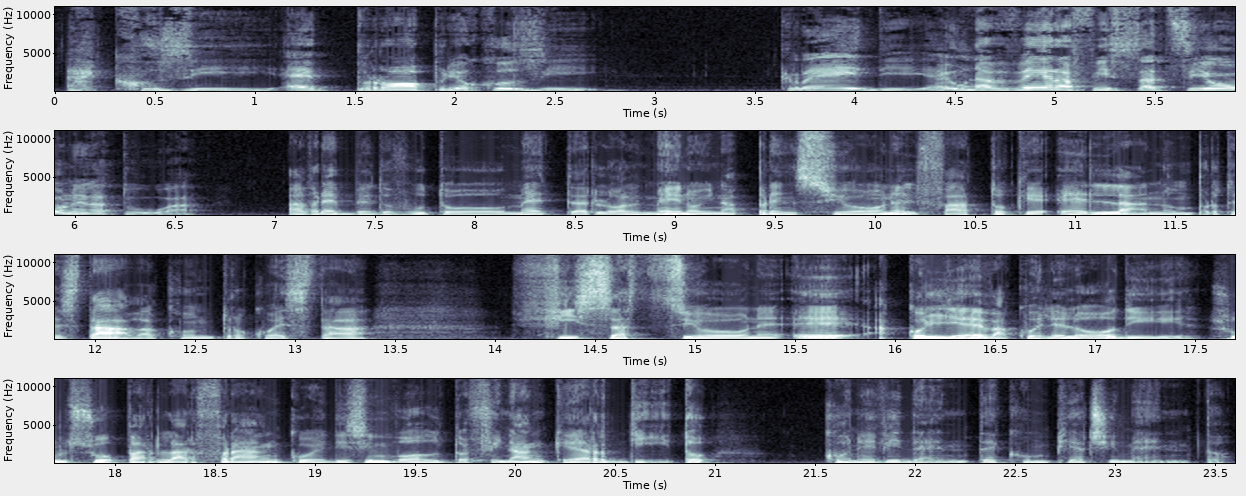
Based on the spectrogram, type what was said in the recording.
È così, è proprio così. Credi, è una vera fissazione la tua. Avrebbe dovuto metterlo almeno in apprensione il fatto che ella non protestava contro questa fissazione e accoglieva quelle lodi sul suo parlar franco e disinvolto e finanche ardito con evidente compiacimento.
